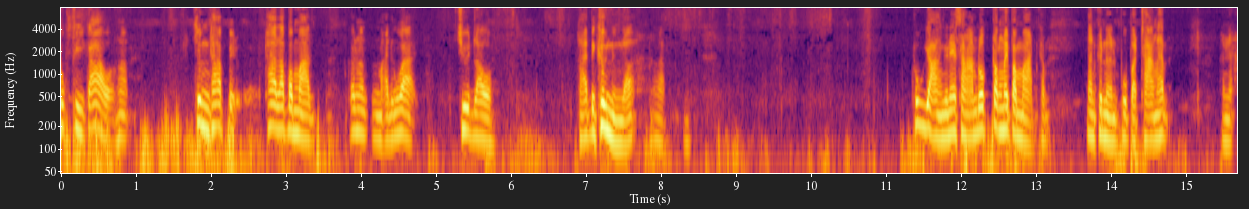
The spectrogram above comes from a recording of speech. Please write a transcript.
ทุกสี่เก้าครับ ซึ่งถ้าเป็นถ้าเราประมาท ก็หมายถึงว่าชีวิตเราหายไปครึ่งหนึ่งแล้วนะครับ ทุกอย่างอยู่ในสนามรบต้องไม่ประมาทครับ นั่นคือเนินภูปัดช้างนะครับอันนะ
